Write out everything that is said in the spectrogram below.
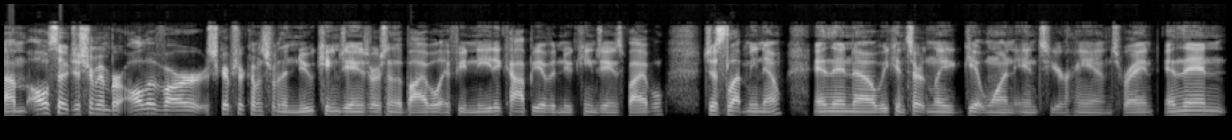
Um, also, just remember all of our scripture comes from the New King James version of the Bible. If you need a copy of a New King James Bible, just let me know, and then uh, we can certainly get one into your hands, right? And then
